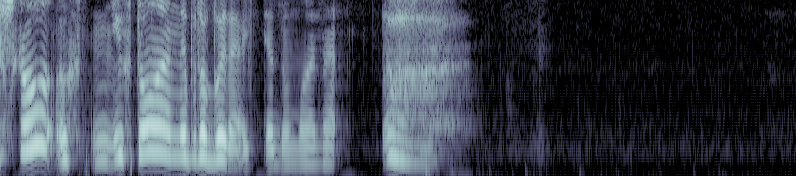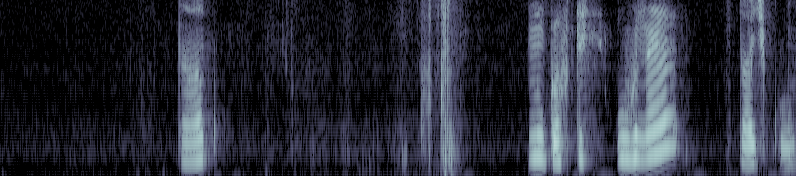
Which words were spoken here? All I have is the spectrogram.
що, х- ніхто не пробереться до мене. Ах. Так. Ну-ка, хтось угне тачку.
